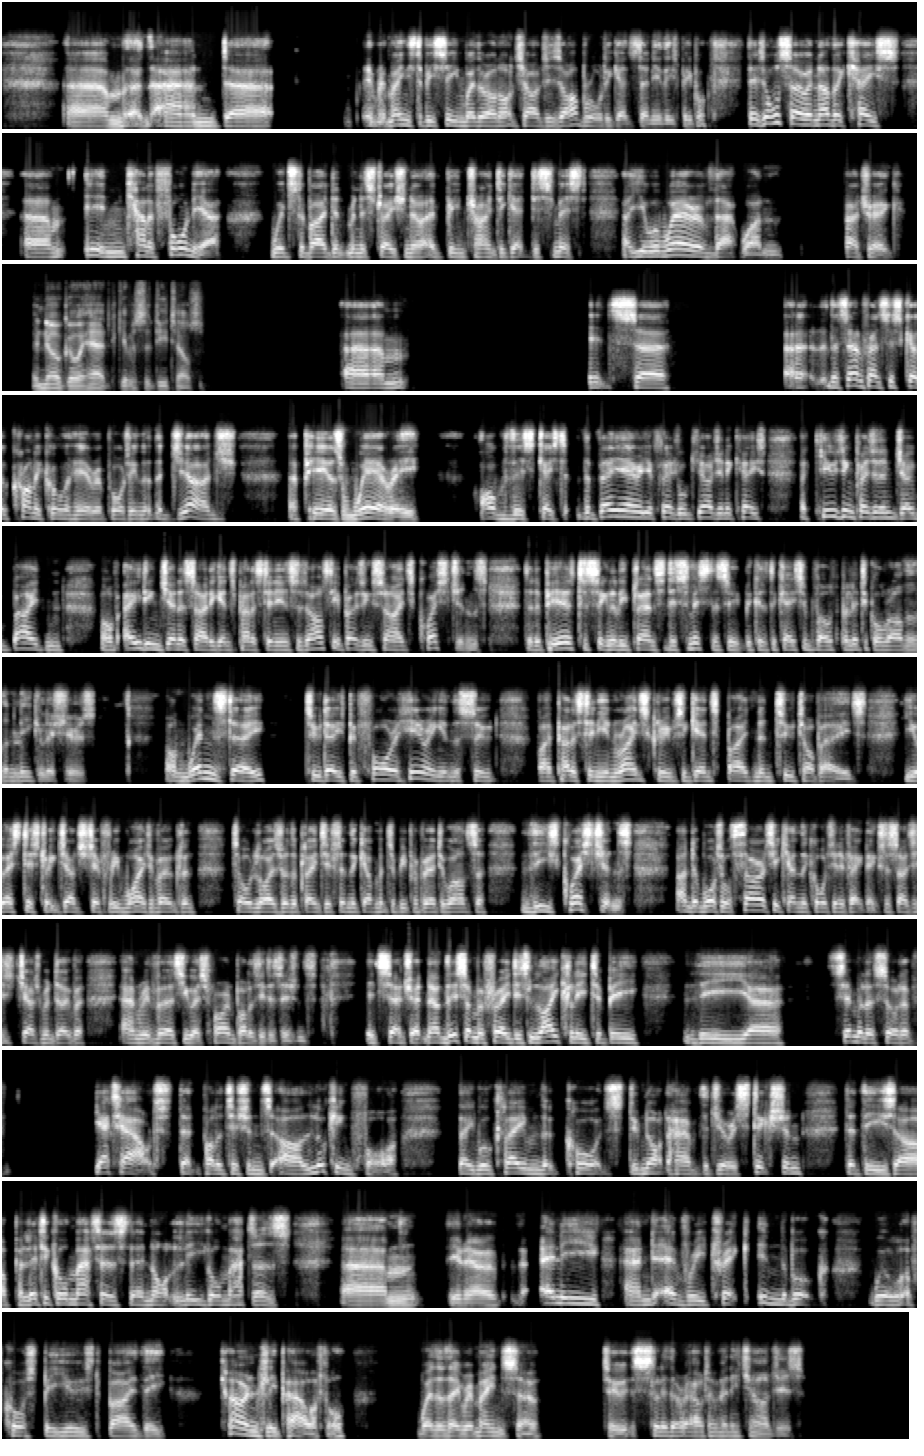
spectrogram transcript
Um, and uh, it remains to be seen whether or not charges are brought against any of these people. There's also another case um, in California, which the Biden administration have been trying to get dismissed. Are you aware of that one, Patrick? No, go ahead. Give us the details. Um, it's uh, uh, the San Francisco Chronicle here reporting that the judge appears wary of this case. The Bay Area federal judge in a case accusing President Joe Biden of aiding genocide against Palestinians has asked the opposing sides questions that appears to signal he plans to dismiss the suit because the case involves political rather than legal issues. On Wednesday, two days before a hearing in the suit by Palestinian rights groups against Biden and two top aides. U.S. District Judge Jeffrey White of Oakland told lawyers for the plaintiffs and the government to be prepared to answer these questions. Under what authority can the court, in effect, exercise its judgment over and reverse U.S. foreign policy decisions, etc.? Now, this, I'm afraid, is likely to be the uh, similar sort of get out that politicians are looking for they will claim that courts do not have the jurisdiction, that these are political matters, they're not legal matters. Um, you know, any and every trick in the book will, of course, be used by the currently powerful, whether they remain so, to slither out of any charges.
